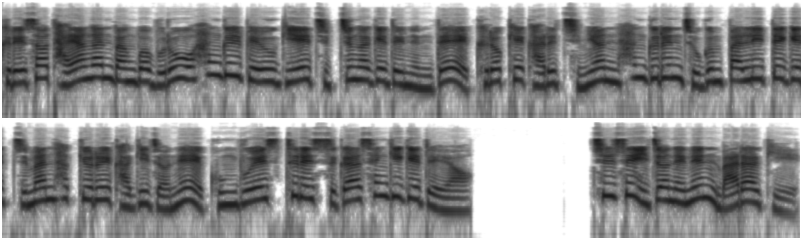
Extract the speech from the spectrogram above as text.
그래서 다양한 방법으로 한글 배우기에 집중하게 되는데 그렇게 가르치면 한글은 조금 빨리 떼겠지만 학교를 가기 전에 공부에 스트레스가 생기게 돼요. 7세 이전에는 말하기,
